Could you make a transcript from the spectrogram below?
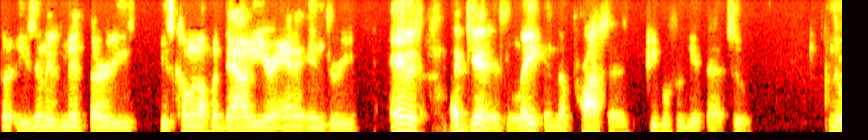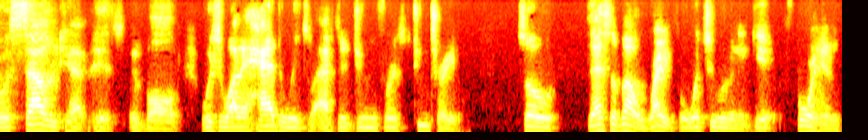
th- he's in his mid thirties. He's coming off a down year and an injury, and it's again it's late in the process. People forget that too. There was salary cap hits involved, which is why they had to wait till after June first to trade him. So that's about right for what you were going to get for him.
